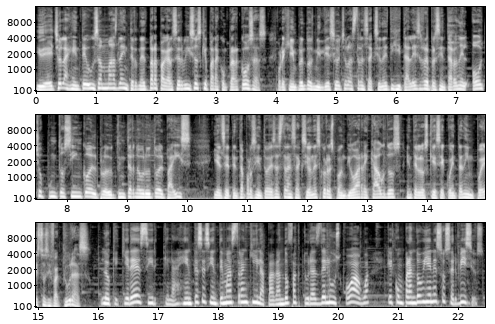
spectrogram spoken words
y de hecho la gente usa más la Internet para pagar servicios que para comprar cosas. Por ejemplo, en 2018 las transacciones digitales representaron el 8.5 del Producto Interno Bruto del país y el 70% de esas transacciones correspondió a recaudos entre los que se cuentan impuestos y facturas. Lo que quiere decir que la gente se siente más tranquila pagando facturas de luz o agua que comprando bienes o servicios.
